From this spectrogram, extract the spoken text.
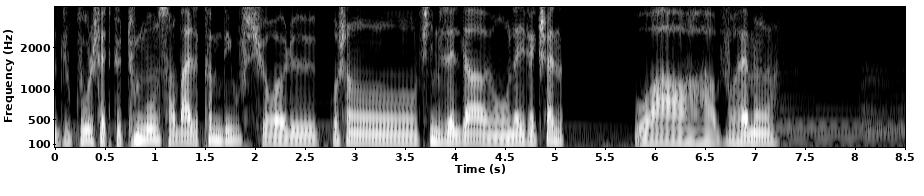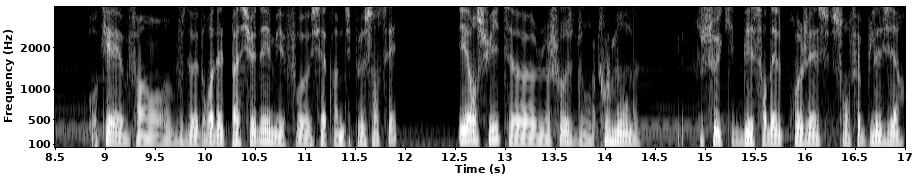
du coup, le fait que tout le monde s'emballe comme des oufs sur le prochain film Zelda en live action, waouh, vraiment, ok, enfin, vous avez le droit d'être passionné, mais il faut aussi être un petit peu sensé. Et ensuite, euh, le chose dont tout le monde, tous ceux qui descendaient le projet se sont fait plaisir.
